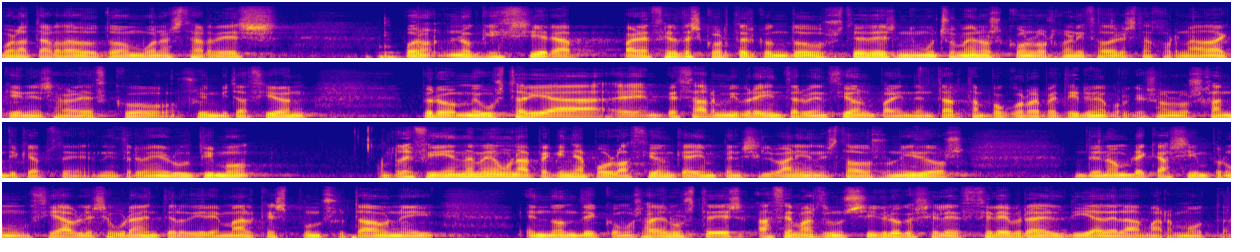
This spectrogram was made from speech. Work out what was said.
Buenas tardes, doctor. Buenas tardes. Bueno, no quisiera parecer descortés con todos ustedes, ni mucho menos con los organizadores de esta jornada, a quienes agradezco su invitación. Pero me gustaría eh, empezar mi breve intervención, para intentar tampoco repetirme, porque son los hándicaps de, de intervenir último, refiriéndome a una pequeña población que hay en Pensilvania, en Estados Unidos, de nombre casi impronunciable, seguramente lo diré mal, que es Punxsutawney, en donde, como saben ustedes, hace más de un siglo que se le celebra el Día de la Marmota.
